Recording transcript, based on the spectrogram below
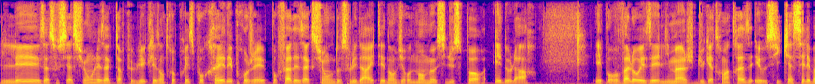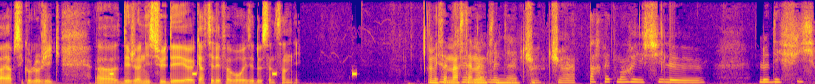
les associations, les acteurs publics, les entreprises pour créer des projets, pour faire des actions de solidarité, d'environnement, mais aussi du sport et de l'art. Et pour valoriser l'image du 93 et aussi casser les barrières psychologiques euh, des jeunes issus des euh, quartiers défavorisés de Seine-Saint-Denis. Ah, mais ça Donc, marche, t'as même tu, tu as parfaitement réussi le, le défi.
